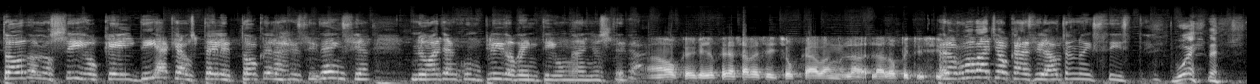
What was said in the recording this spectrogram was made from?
todos los hijos que el día que a usted le toque la residencia no hayan cumplido 21 años de edad. Ah, ok, que yo quería saber si chocaban la- las dos peticiones. Pero ¿cómo va a chocar si la otra no existe? Buenas.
